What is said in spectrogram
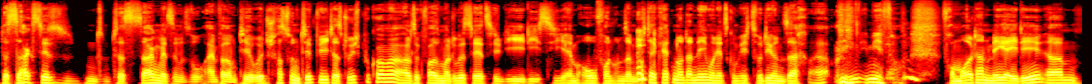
Das sagst du jetzt, das sagen wir jetzt so einfach im Theoretisch. Hast du einen Tipp, wie ich das durchbekomme? Also quasi mal, du bist ja jetzt die, die CMO von unserem Lichterkettenunternehmen und jetzt komme ich zu dir und sag, äh, Frau, Moltan, mega Idee. Ähm,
